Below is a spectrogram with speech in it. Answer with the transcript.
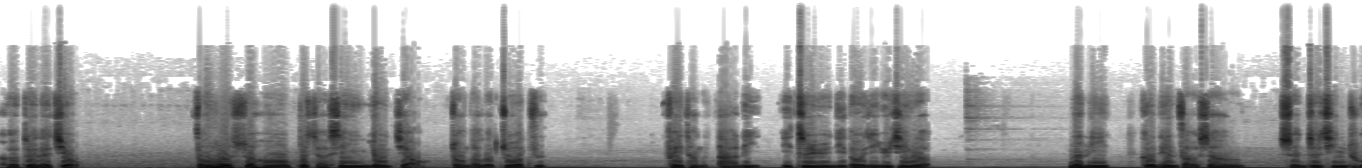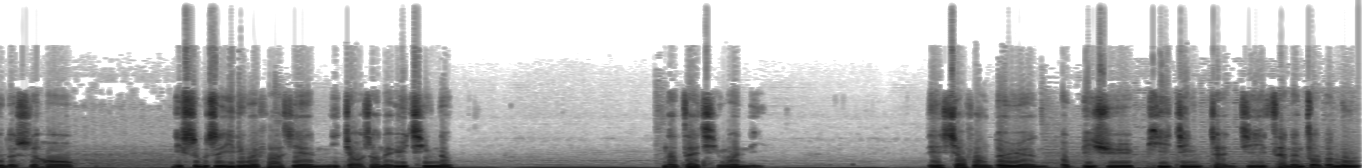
喝醉了酒，走路的时候不小心用脚撞到了桌子，非常的大力，以至于你都已经淤青了。那你隔天早上神志清楚的时候，你是不是一定会发现你脚上的淤青呢？那再请问你，连消防队员都必须披荆斩棘才能走的路，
